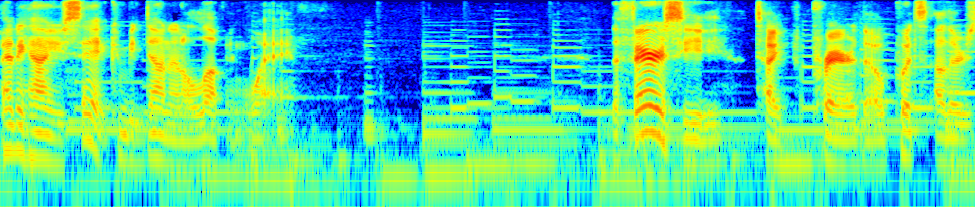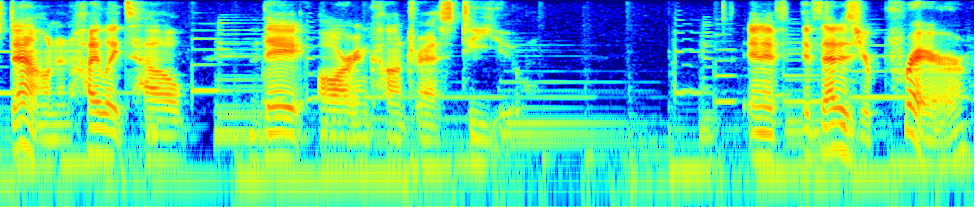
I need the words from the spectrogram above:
depending how you say it can be done in a loving way. The pharisee type prayer though puts others down and highlights how they are in contrast to you. And if if that is your prayer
